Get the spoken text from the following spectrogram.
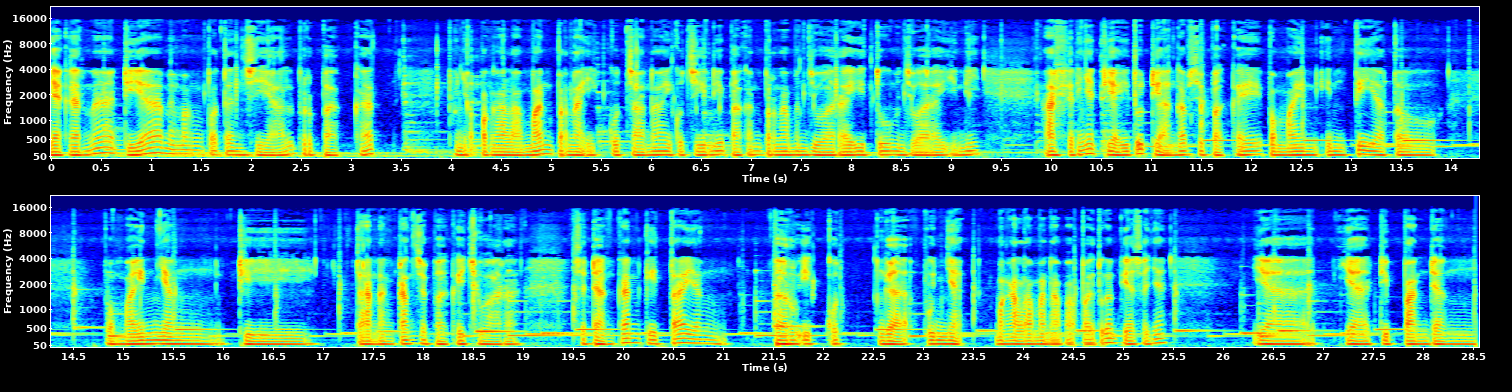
Ya karena dia memang potensial berbakat punya pengalaman pernah ikut sana ikut sini bahkan pernah menjuarai itu menjuarai ini. Akhirnya dia itu dianggap sebagai pemain inti atau pemain yang dicanangkan sebagai juara. Sedangkan kita yang baru ikut nggak punya pengalaman apa apa itu kan biasanya ya ya dipandang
